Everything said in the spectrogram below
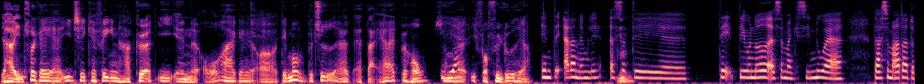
Jeg har indtryk af, at IT-caféen har kørt i en øh, årrække, og det må betyde, at, at der er et behov, som Ja. ja. I får fyldt ud her. Jamen, det er der nemlig. Altså, mm. det, øh, det, det er jo noget, altså man kan sige, nu er der er så meget, der, der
